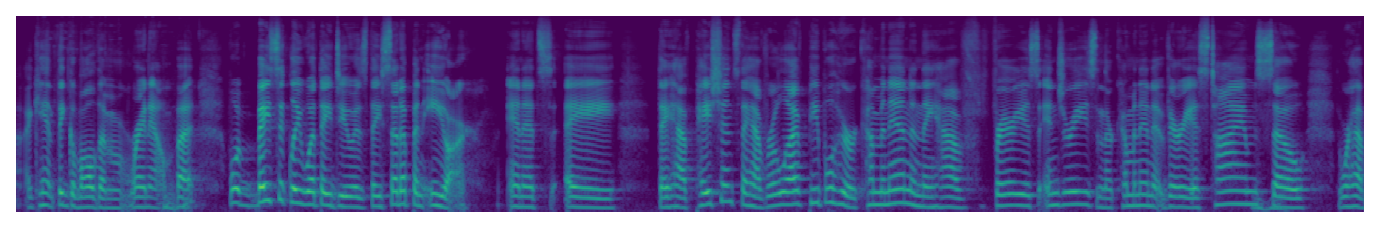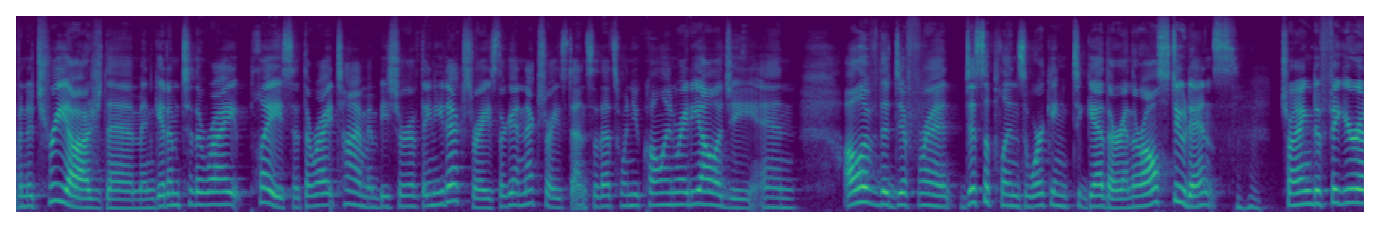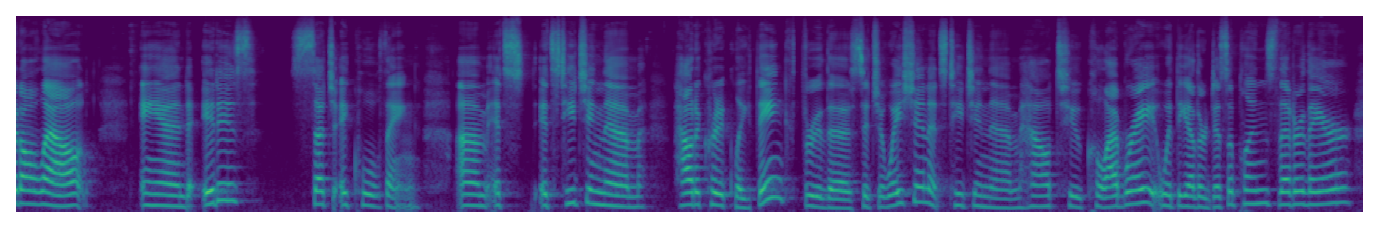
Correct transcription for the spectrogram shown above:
I can't think of all of them right now, but what basically what they do is they set up an ER, and it's a they have patients, they have real life people who are coming in and they have various injuries and they're coming in at various times. So we're having to triage them and get them to the right place at the right time and be sure if they need x rays, they're getting x rays done. So that's when you call in radiology and all of the different disciplines working together. And they're all students trying to figure it all out. And it is such a cool thing. Um, it's it's teaching them how to critically think through the situation. It's teaching them how to collaborate with the other disciplines that are there,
